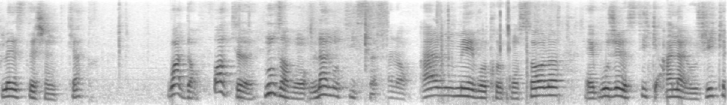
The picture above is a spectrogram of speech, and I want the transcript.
PlayStation 4. What the fuck? Nous avons la notice. Alors, allumez votre console et bougez le stick analogique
